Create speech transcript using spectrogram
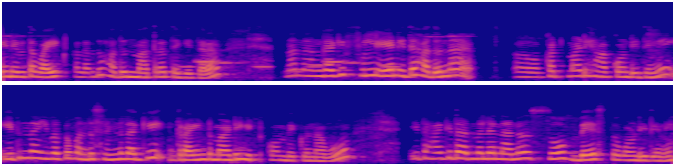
ಏನಿರುತ್ತೆ ವೈಟ್ ಕಲರ್ದು ಅದನ್ನು ಮಾತ್ರ ತೆಗಿತಾರೆ. ನಾನು ಹಂಗಾಗಿ ಫುಲ್ ಏನಿದೆ ಅದನ್ನು ಕಟ್ ಮಾಡಿ ಹಾಕ್ಕೊಂಡಿದ್ದೀನಿ ಇದನ್ನು ಇವಾಗ ಒಂದು ಸಣ್ಣದಾಗಿ ಗ್ರೈಂಡ್ ಮಾಡಿ ಇಟ್ಕೊಬೇಕು ನಾವು. ಇದು ಹಾಕಿದಾದ್ಮೇಲೆ ನಾನು ಸೋಪ್ ಬೇಸ್ ತೊಗೊಂಡಿದ್ದೀನಿ.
